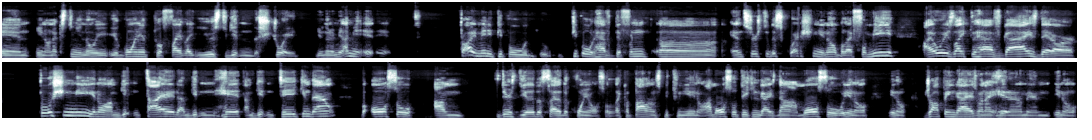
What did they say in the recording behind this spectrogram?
and you know next thing you know you're going into a fight like you used to getting destroyed you know what i mean i mean it, it, probably many people would people would have different uh, answers to this question, you know. But like for me, I always like to have guys that are pushing me. You know, I'm getting tired, I'm getting hit, I'm getting taken down, but also I'm there's the other side of the coin also, like a balance between you know I'm also taking guys down, I'm also you know you know dropping guys when I hit them, and you know.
